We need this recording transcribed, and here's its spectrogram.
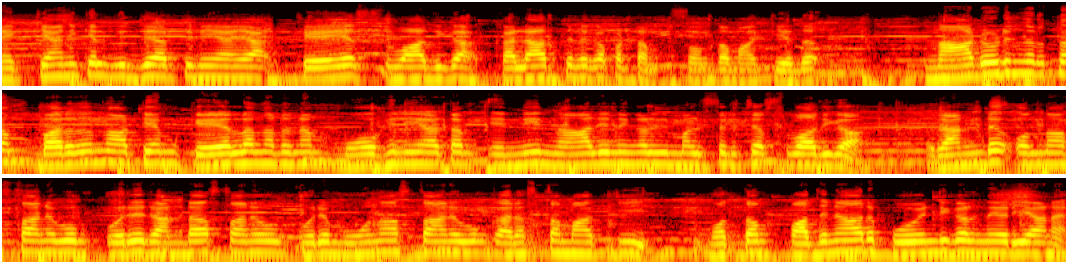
മെക്കാനിക്കൽ വിദ്യാർത്ഥിനിയായ കെ എസ് സ്വാതിക കലാതിലകപ്പട്ടം സ്വന്തമാക്കിയത്. നാടോടി നൃത്തം ഭരതനാട്യം കേരള നടനം മോഹിനിയാട്ടം എന്നീ നാലിനങ്ങളിൽ മത്സരിച്ച സ്വാതിക രണ്ട് ഒന്നാം സ്ഥാനവും ഒരു രണ്ടാം സ്ഥാനവും ഒരു മൂന്നാം സ്ഥാനവും കരസ്ഥമാക്കി മൊത്തം പതിനാറ് പോയിന്റുകൾ നേടിയാണ്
